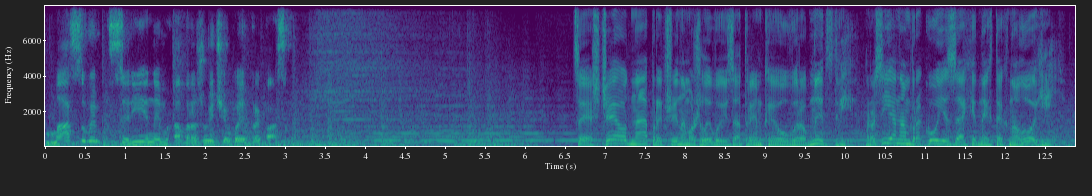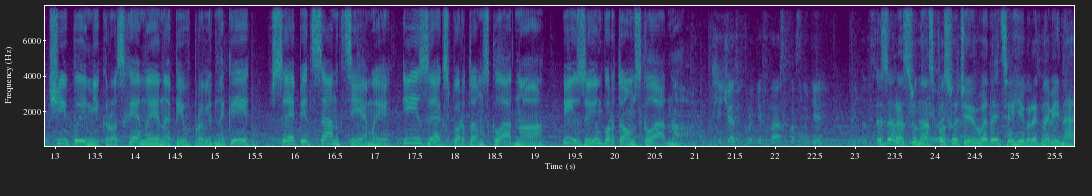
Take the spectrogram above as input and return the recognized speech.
масовим серійним абражуючим боєприпасом. Це ще одна причина можливої затримки у виробництві. Росіянам бракує західних технологій. Чіпи, мікросхеми, напівпровідники все під санкціями. І з експортом складно, і з імпортом складно. Сейчас против нас, по сути, ведется Зараз у нас по суті ведеться гібридна війна.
